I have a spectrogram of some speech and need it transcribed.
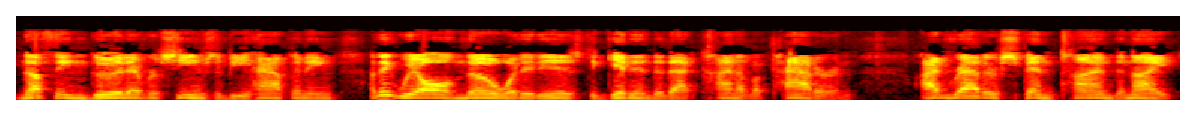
Nothing good ever seems to be happening. I think we all know what it is to get into that kind of a pattern. I'd rather spend time tonight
